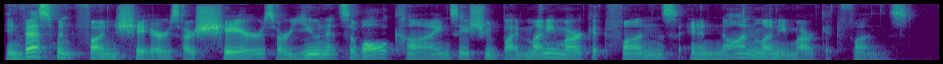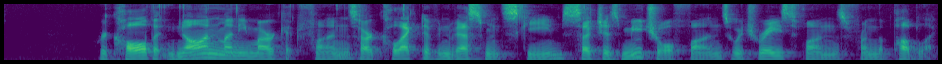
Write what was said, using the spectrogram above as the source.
Investment fund shares are shares or units of all kinds issued by money market funds and non-money market funds. Recall that non-money market funds are collective investment schemes such as mutual funds which raise funds from the public.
